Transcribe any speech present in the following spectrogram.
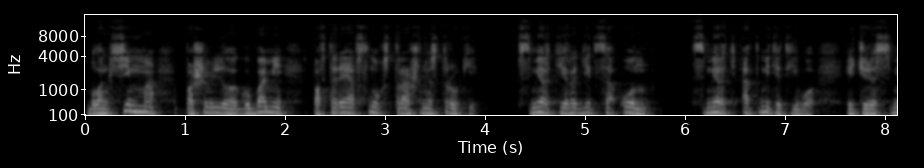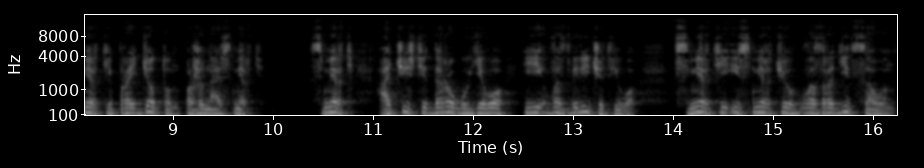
Бланксимма пошевелила губами, повторяя вслух страшные строки. В смерти родится он, смерть отметит его, и через смерть и пройдет он, пожиная смерть. Смерть очистит дорогу его и возвеличит его. В смерти и смертью возродится он,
